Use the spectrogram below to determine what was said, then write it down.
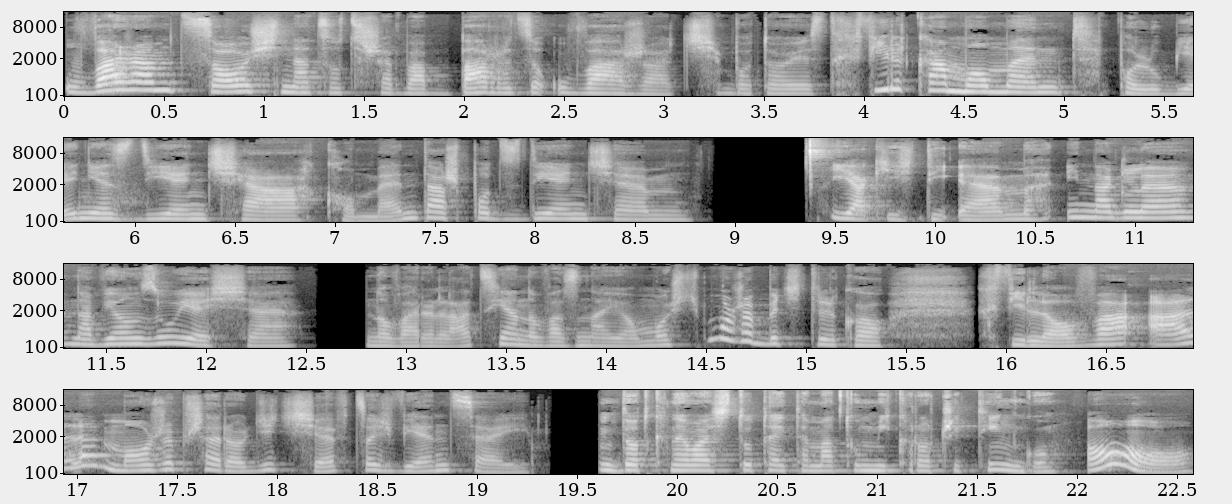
Uważam coś, na co trzeba bardzo uważać, bo to jest chwilka, moment, polubienie zdjęcia, komentarz pod zdjęciem, jakiś DM i nagle nawiązuje się nowa relacja, nowa znajomość. Może być tylko chwilowa, ale może przerodzić się w coś więcej. Dotknęłaś tutaj tematu mikrocheatingu. O,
